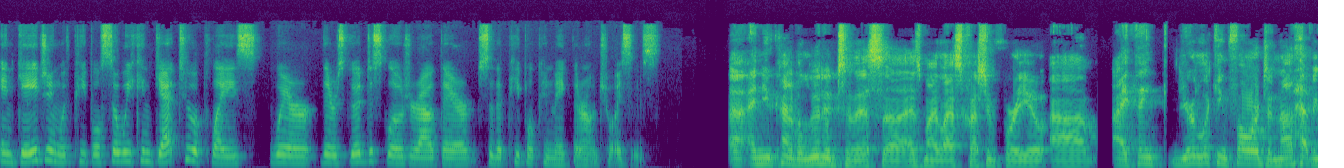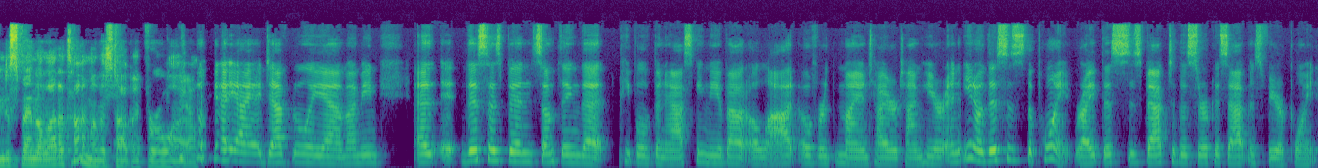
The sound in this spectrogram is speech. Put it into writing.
engaging with people so we can get to a place where there's good disclosure out there so that people can make their own choices. Uh, and you kind of alluded to this uh, as my last question for you. Uh, I think you're looking forward to not having to spend a lot of time on this topic for a while. yeah, I definitely am. I mean, uh, it, this has been something that people have been asking me about a lot over my entire time here. And, you know, this is the point, right? This is back to the circus atmosphere point.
